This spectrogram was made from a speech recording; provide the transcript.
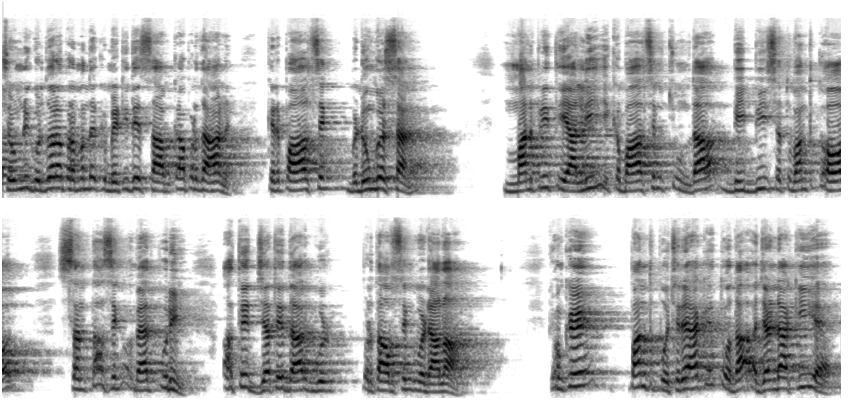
ਸ਼੍ਰੋਮਣੀ ਗੁਰਦੁਆਰਾ ਪ੍ਰਬੰਧਕ ਕਮੇਟੀ ਦੇ ਸਾਬਕਾ ਪ੍ਰਧਾਨ ਕਿਰਪਾਲ ਸਿੰਘ ਬਡੂੰਗਰ ਸਨ। ਮਨਪ੍ਰੀਤ ਯਾਲੀ, ਇਕਬਾਲ ਸਿੰਘ ਝੁੰਦਾ ਬੀਬੀ ਸਤਵੰਤ ਕੌਰ, ਸੰਤਾ ਸਿੰਘ ਉਮੈਦਪੁਰੀ ਅਤੇ ਜਥੇਦਾਰ ਗੁਰਪ੍ਰਤਾਪ ਸਿੰਘ ਵਡਾਲਾ। ਕਿਉਂਕਿ ਪੰਥ ਪੁੱਛ ਰਿਹਾ ਕਿ ਤੁਹਾਡਾ ਏਜੰਡਾ ਕੀ ਹੈ?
